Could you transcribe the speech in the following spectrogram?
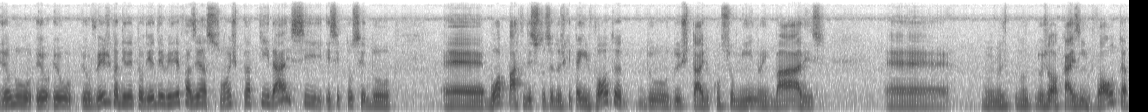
eu, não, eu, eu, eu vejo que a diretoria deveria fazer ações para tirar esse, esse torcedor, é, boa parte desses torcedores que está em volta do, do estádio consumindo em bares, é, nos, nos locais em volta,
